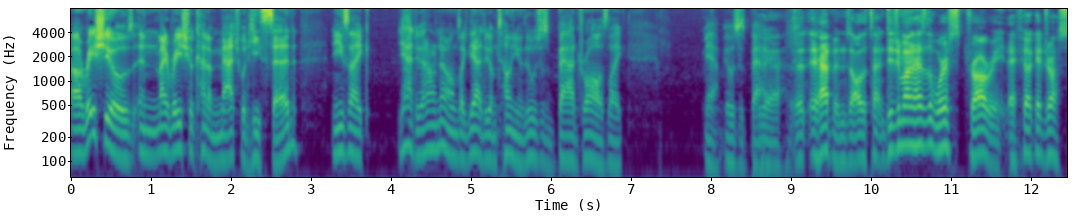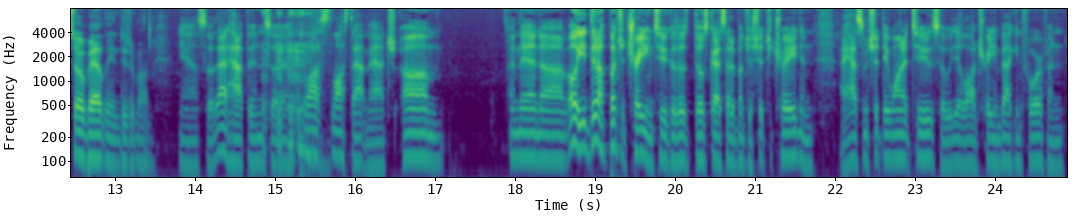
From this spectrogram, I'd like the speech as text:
uh, ratios," and my ratio kind of matched what he said. And he's like, "Yeah, dude, I don't know." I was like, "Yeah, dude, I'm telling you, it was just bad draws. Like, yeah, it was just bad." Yeah, it happens all the time. Digimon has the worst draw rate. I feel like I draw so badly in Digimon. Yeah, so that happened. So lost lost that match. Um, and then um, oh, you did a bunch of trading too because those, those guys had a bunch of shit to trade, and I had some shit they wanted too. So we did a lot of trading back and forth, and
